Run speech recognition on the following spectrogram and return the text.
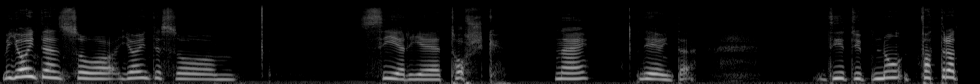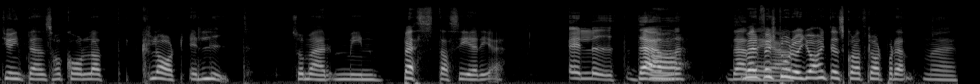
Men jag är inte ens så, jag är inte så mm, serietorsk. Nej. Det är jag inte. Det är typ no, fattar du att jag inte ens har kollat klart Elite? Som är min bästa serie. Elite, den. Ja. den Men förstår du, jag har inte ens kollat klart på den. Nej.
